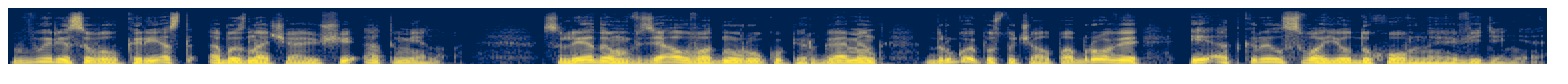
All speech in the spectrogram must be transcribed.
вырисовал крест, обозначающий отмену. Следом взял в одну руку пергамент, другой постучал по брови и открыл свое духовное видение.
